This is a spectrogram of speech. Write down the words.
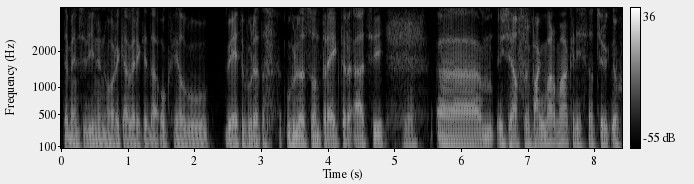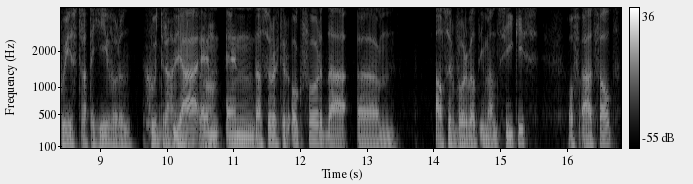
de mensen die in een horeca werken dat ook heel goed weten hoe dat, hoe dat zo'n traject eruit ziet. Ja. Jezelf vervangbaar maken is natuurlijk een goede strategie voor een goed draaiend ja, restaurant. en, en dat zorgt er ook voor dat ehm, als er bijvoorbeeld iemand ziek is of uitvalt,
